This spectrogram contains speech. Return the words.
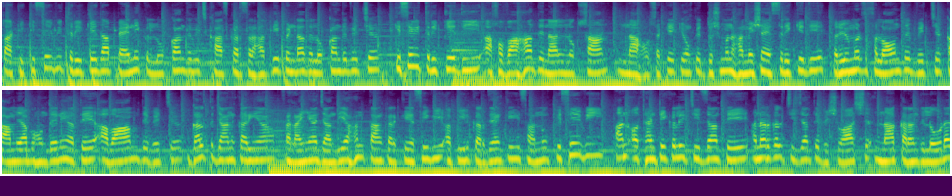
ਤਾਂ ਕਿ ਕਿਸੇ ਵੀ ਤਰੀਕੇ ਦਾ ਪੈਨਿਕ ਲੋਕਾਂ ਦੇ ਵਿੱਚ, ਖਾਸ ਕਰ ਸਰਹੱਦੀ ਪਿੰਡਾਂ ਦੇ ਲੋਕਾਂ ਦੇ ਵਿੱਚ, ਕਿਸੇ ਵੀ ਤਰੀਕੇ ਦੀ ਅਫਵਾਹਾਂ ਦੇ ਨਾਲ ਨੁਕਸਾਨ ਨਾ ਹੋ ਸਕੇ, ਕਿਉਂਕਿ ਦੁਸ਼ਮਣ ਹਮੇਸ਼ਾ ਇਸ ਤਰੀਕੇ ਦੀ ਰਿਊਮਰਸ ਫੈਲਾਉਣ ਦੇ ਵਿੱਚ ਕਾਮਯਾਬ ਹੁੰਦੇ ਨੇ ਅਤੇ ਆਵਾਮ ਦੇ ਵਿੱਚ ਗਲਤ ਜਾਣਕਾਰੀਆਂ ਫੈਲਾਈਆਂ ਜਾਂਦੀਆਂ ਹਨ। ਤਾਂ ਕਰਕੇ ਅਸੀਂ ਵੀ ਅਪੀਲ ਕਰਦੇ ਹਾਂ ਕਿ ਸਾਨੂੰ ਕਿਸੇ ਵੀ ਅਨਆਥੈਂਟਿਕਲੀ ਚੀਜ਼ਾਂ ਤੇ, ਅਨਰਗਲ ਚੀਜ਼ਾਂ ਤੇ ਵਿਸ਼ਵਾਸ ਨਾ ਕਰਨ ਦੀ ਲੋੜ ਹੈ।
